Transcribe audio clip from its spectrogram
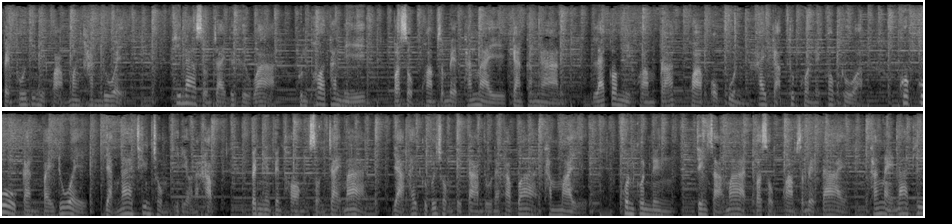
เป็นผู้ที่มีความมั่งคั่งด้วย ที่น่าสนใจก็คือว่า คุณพ่อท่านนี้ประสบความสำเร็จทั้งในการทำงาน และก็มีความรักความอบอุ่นให้กับทุกคนในครอบครัว ควบคู่กันไปด้วยอย่างน่าชื่นชมทีเดียวนะครับ เป็นเงินเป็นทองสนใจมาก อยากให้คุณผู้ชมติดตามดูนะครับว่าทำไม คนคนหนึ่งจึงสามารถประสบความสำเร็จได้ ทั้งในหน้าที่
